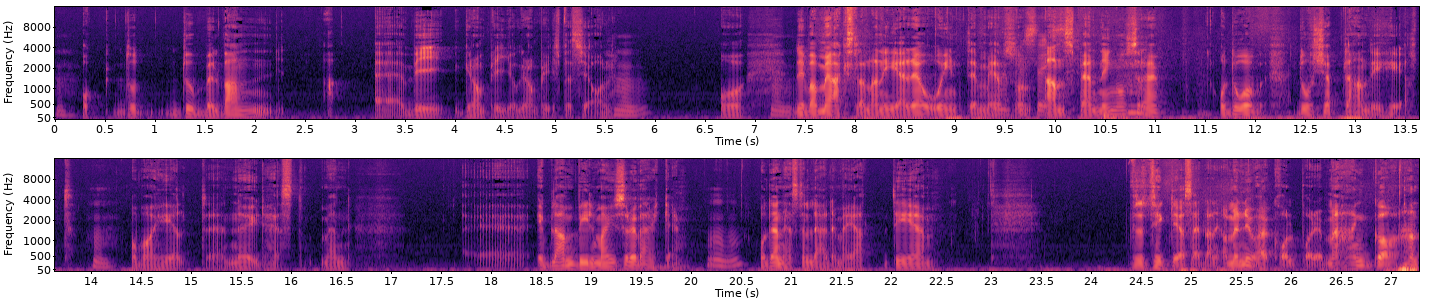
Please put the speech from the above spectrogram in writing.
Mm. Och då dubbelvann eh, vi Grand Prix och Grand Prix special. Mm. Och mm. Det var med axlarna nere och inte med ja, sån anspänning och sådär. Och då, då köpte han det helt. Mm. Och var helt eh, nöjd häst. Men ibland vill man ju så det verkar. Mm. Och den hästen lärde mig att det... För så tyckte jag så här ibland, ja men nu har jag koll på det. Men han gav... Han,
